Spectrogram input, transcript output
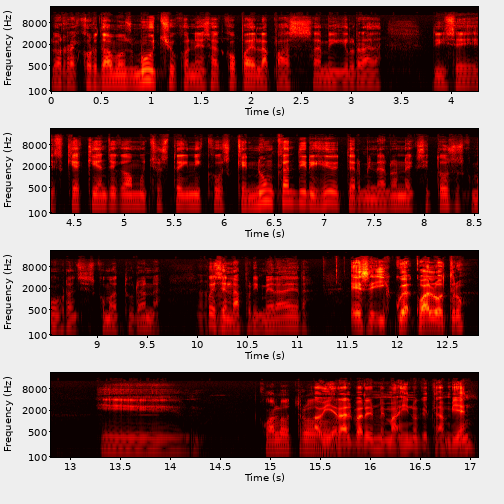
lo recordamos mucho con esa Copa de la Paz a Miguel Rada. Dice, es que aquí han llegado muchos técnicos que nunca han dirigido y terminaron exitosos, como Francisco Maturana. Pues en la primera era. Ese, ¿Y cu- cuál otro? Eh, ¿Cuál otro? Javier Álvarez, me imagino que también.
